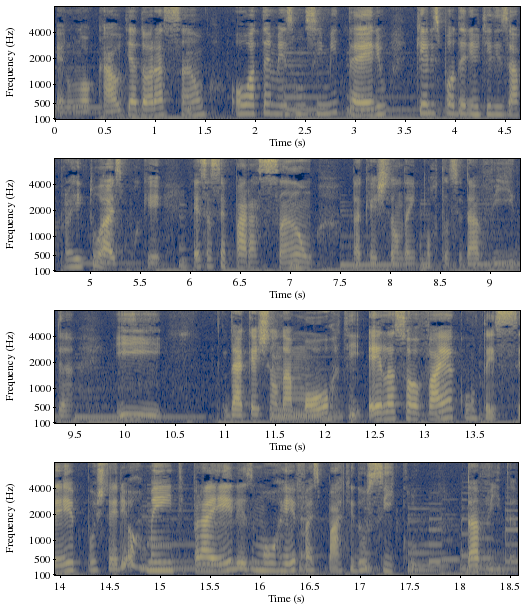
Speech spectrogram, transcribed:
era um local de adoração ou até mesmo um cemitério que eles poderiam utilizar para rituais, porque essa separação da questão da importância da vida e da questão da morte, ela só vai acontecer posteriormente. Para eles, morrer faz parte do ciclo da vida,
